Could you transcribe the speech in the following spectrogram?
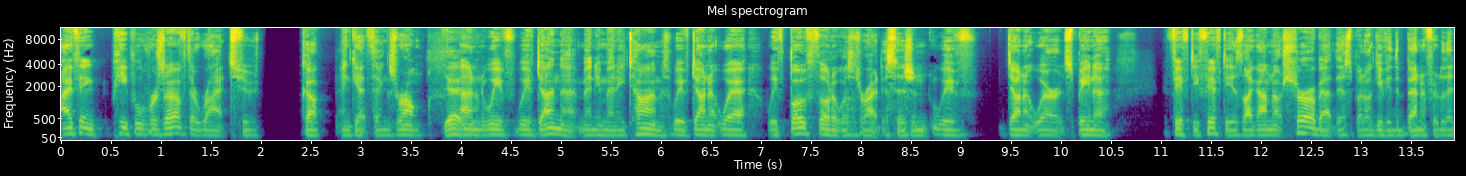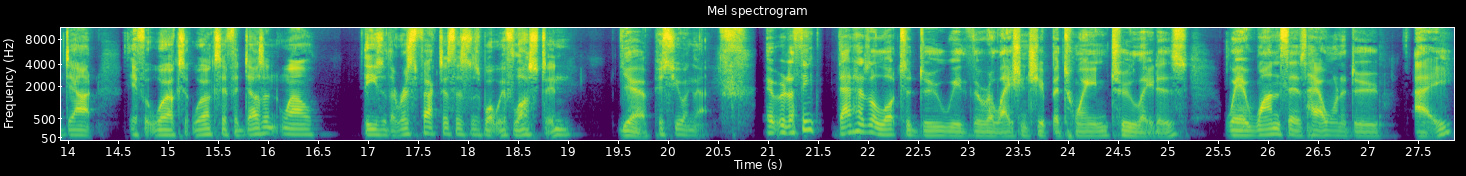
I think people reserve the right to fuck up and get things wrong, Yeah, yeah. and we've we've done that many many times. We've done it where we've both thought it was the right decision. We've done it where it's been a 50-50. It's like I'm not sure about this, but I'll give you the benefit of the doubt. If it works, it works. If it doesn't, well, these are the risk factors. This is what we've lost in Yeah. pursuing that. Uh, But I think that has a lot to do with the relationship between two leaders, where one says, Hey, I want to do A,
